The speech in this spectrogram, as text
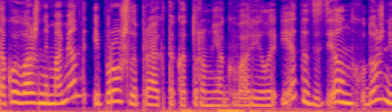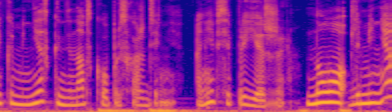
такой важный момент, и прошлый проект, о котором я говорила, и этот сделан художниками не скандинавского происхождения. Они все приезжие. Но для меня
